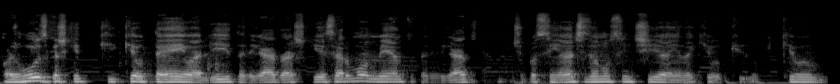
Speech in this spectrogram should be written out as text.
com as músicas que, que, que, eu tenho ali, tá ligado? Acho que esse era o momento, tá ligado? Tipo assim, antes eu não sentia ainda que eu, que, que eu,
